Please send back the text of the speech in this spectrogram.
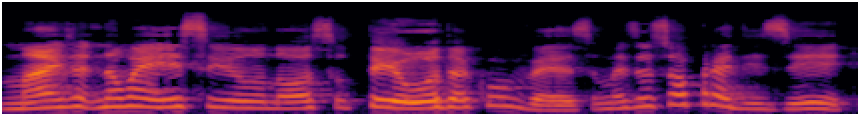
Mas não é esse o nosso teor da conversa. Mas é só para dizer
